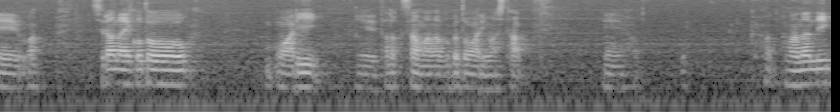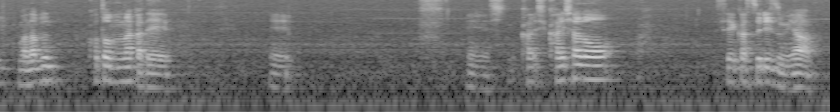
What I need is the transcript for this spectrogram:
えーわ知らないこともあり、えーたくさん学ぶこともありました、えーま学んでい学ぶことの中で、えーえーし会会社の生活リズムや、えー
